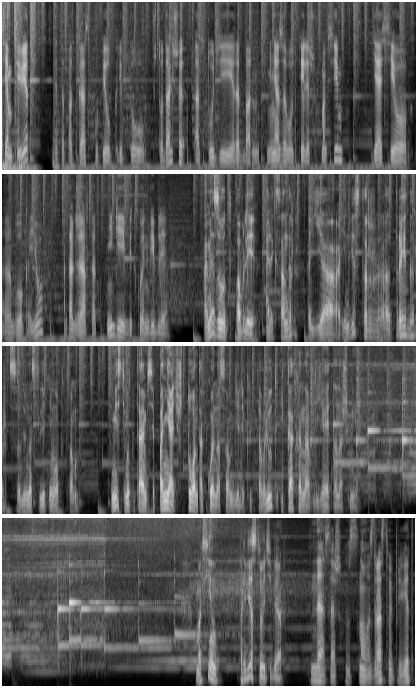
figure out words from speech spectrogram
Всем привет! Это подкаст «Купил крипту. Что дальше?» от студии Red Barn. Меня зовут Телешев Максим, я SEO Airblock.io, а также автор книги «Биткоин Библия». А меня зовут Павлей Александр. Я инвестор, э, трейдер с 12-летним опытом. Вместе мы пытаемся понять, что такое на самом деле криптовалюта и как она влияет на наш мир. Максим, приветствую тебя. Да, Саш, снова здравствуй, привет.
